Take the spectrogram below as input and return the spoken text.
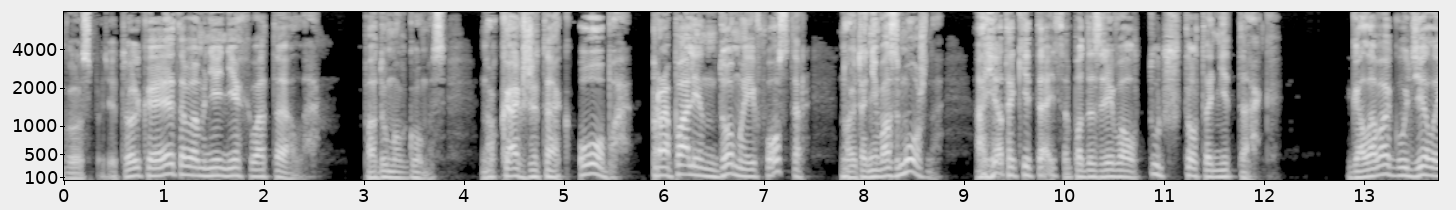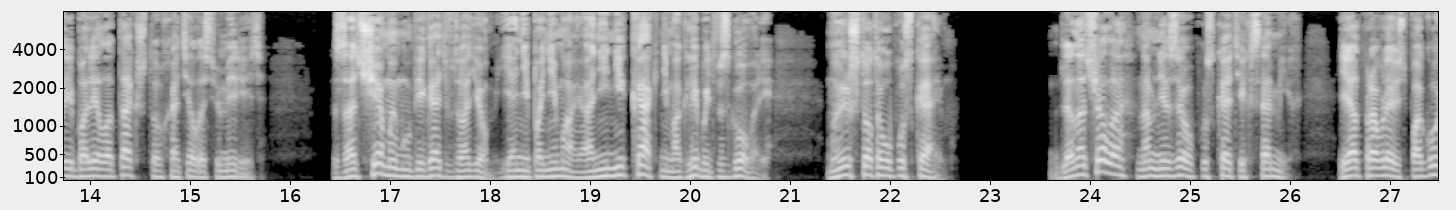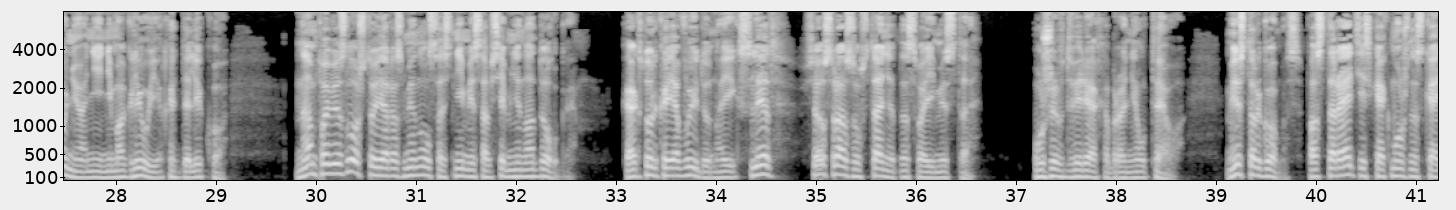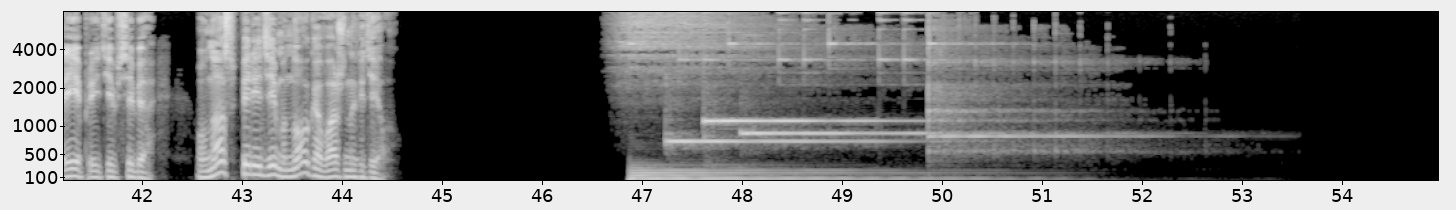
«Господи, только этого мне не хватало», — подумал Гомес. «Но как же так? Оба! Пропали дома и Фостер? Но это невозможно! А я-то китайца подозревал, тут что-то не так». Голова гудела и болела так, что хотелось умереть. Зачем им убегать вдвоем? Я не понимаю. Они никак не могли быть в сговоре. Мы что-то упускаем. Для начала нам нельзя упускать их самих. Я отправляюсь в погоню, они не могли уехать далеко. Нам повезло, что я разминулся с ними совсем ненадолго. Как только я выйду на их след, все сразу встанет на свои места. Уже в дверях обронил Тео. «Мистер Гомес, постарайтесь как можно скорее прийти в себя. У нас впереди много важных дел».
